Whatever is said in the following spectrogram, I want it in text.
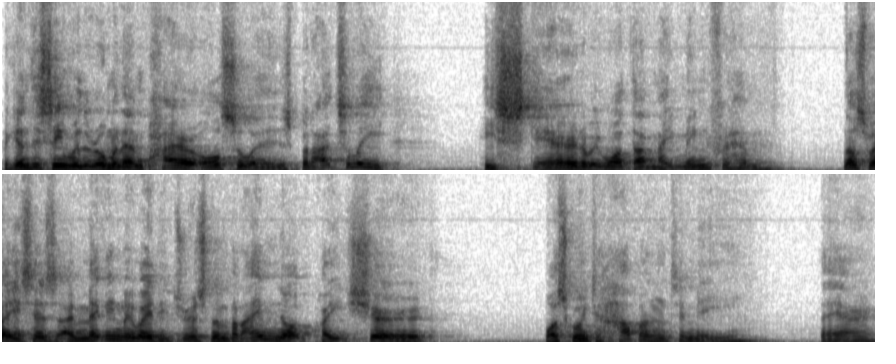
begin to see where the Roman Empire also is. But actually, he's scared about what that might mean for him. That's why he says, I'm making my way to Jerusalem, but I'm not quite sure what's going to happen to me there.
